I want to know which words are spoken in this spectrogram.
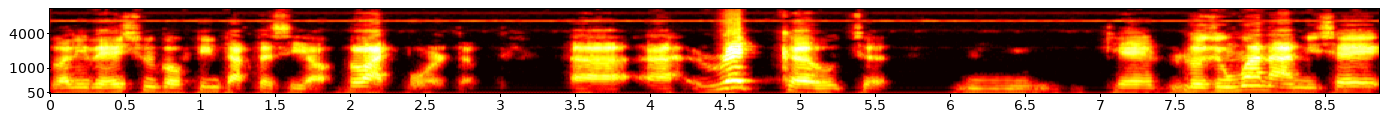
ولی بهش می‌گفتیم تخت سیاه blackboard. red coat. که لزوما همیشه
